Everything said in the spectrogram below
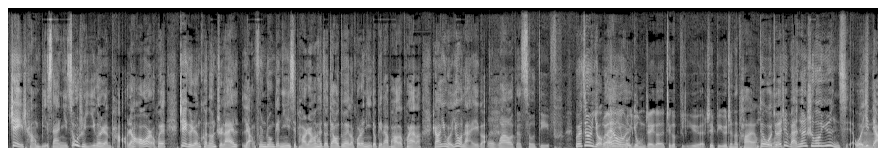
这一场比赛你就是一个人跑，然后偶尔会这个人可能只来两分钟跟你一起跑，然后他就掉队了，或者你就比他跑得快了，然后一会儿又来一个。哦，Wow，that's so deep。不是，就是有没有以后用这个这个比喻？这比喻真的太好。对，我觉得这完全是个运气，我一点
